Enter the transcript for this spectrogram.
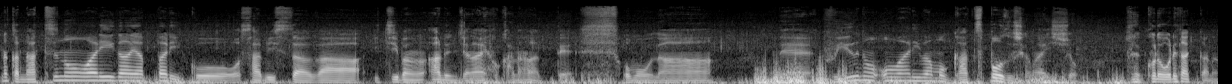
なんか夏の終わりがやっぱりこう寂しさが一番あるんじゃないのかなって思うな。ね冬の終わりはもうガッツポーズしかないっしょ。これ俺だけかな。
